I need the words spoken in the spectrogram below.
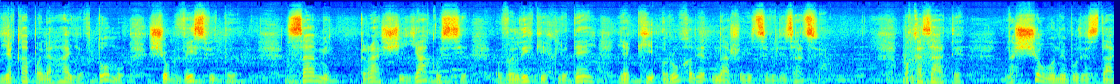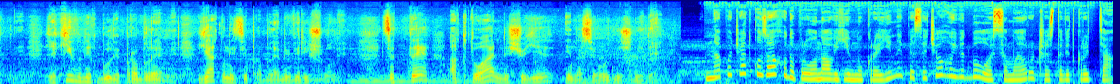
яка полягає в тому, щоб висвітлити самі кращі якості великих людей, які рухали нашою цивілізацією. Показати, на що вони були здатні, які в них були проблеми, як вони ці проблеми вирішували. Це те актуальне, що є і на сьогоднішній день. На початку заходу пролунав гімн України, після чого й відбулось саме відкриття.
